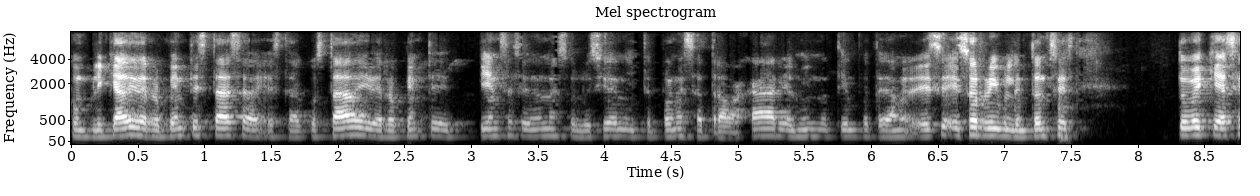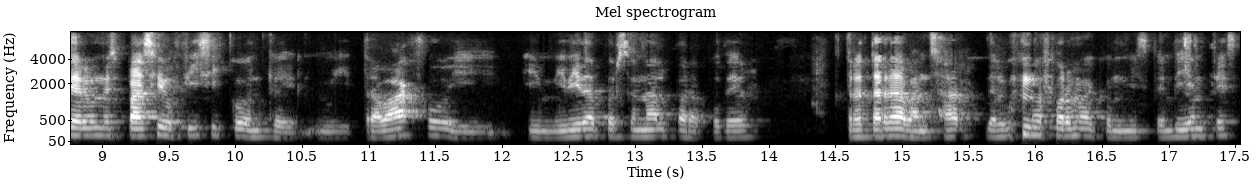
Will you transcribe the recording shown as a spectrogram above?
complicado y de repente estás está acostado y de repente piensas en una solución y te pones a trabajar y al mismo tiempo te da... Es, es horrible. Entonces tuve que hacer un espacio físico entre mi trabajo y, y mi vida personal para poder tratar de avanzar de alguna forma con mis pendientes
